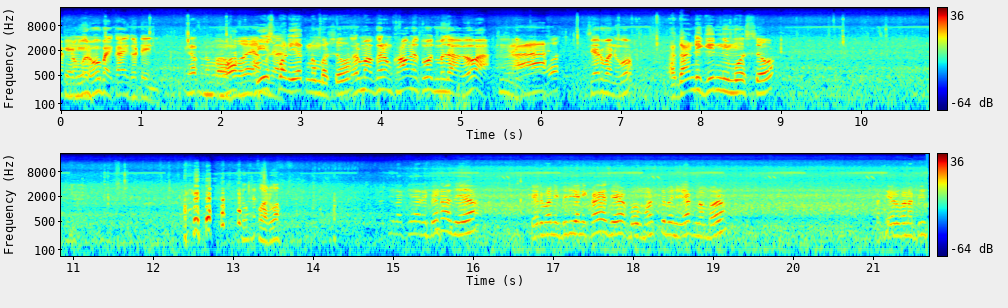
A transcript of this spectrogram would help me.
એક નંબર હો ભાઈ કાઈ ઘટે નહીં. એક નંબર પીસ પણ એક નંબર છે હો. ગરમા ગરમ ખાવ ને તો જ મજા આવે હો આ હા. શેરવાની હો. આ ગાંડી ગીરની મોજ છે હો. સુપર હો. નદીના કિનારે બેઠા છે. શેરવાની બિરયાની ખાય છે. બહુ મસ્ત બની એક નંબર. શેરવાના પીસ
